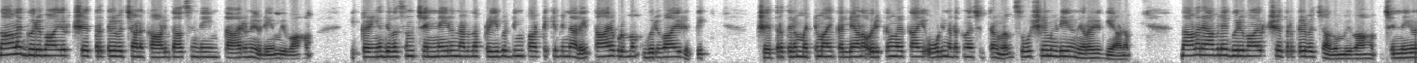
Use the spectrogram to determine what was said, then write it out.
നാളെ ഗുരുവായൂർ ക്ഷേത്രത്തിൽ വെച്ചാണ് കാളിദാസിന്റെയും താരുണയുടെയും വിവാഹം. ഇക്കഴിഞ്ഞ ദിവസം ചെന്നൈയിൽ നടന്ന പ്രീ വെഡിംഗ് പാർട്ടിക്ക് പിന്നാലെ താരകുടുംബം ഗുരുവായൂരെത്തി. ക്ഷേത്രത്തിലും മറ്റുമായി കല്യാണ ഒരുക്കങ്ങൾക്കായി ഓടി നടക്കുന്ന ചിത്രങ്ങളും സോഷ്യൽ മീഡിയയിൽ നിറയുകയാണ്. നാളെ രാവിലെ ഗുരുവായൂർ ക്ഷേത്രത്തിൽ വെച്ചാകും വിവാഹം. ചെന്നൈയിൽ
